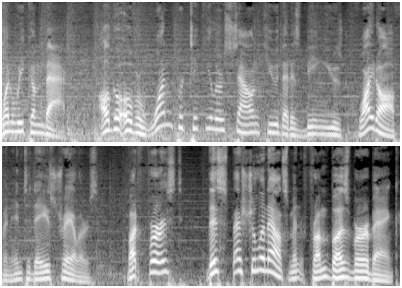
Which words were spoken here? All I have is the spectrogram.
When we come back, I'll go over one particular sound cue that is being used quite often in today's trailers. But first, this special announcement from Buzz Burbank.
